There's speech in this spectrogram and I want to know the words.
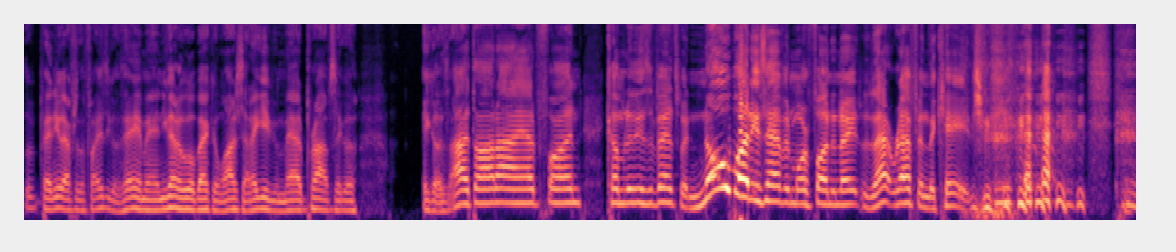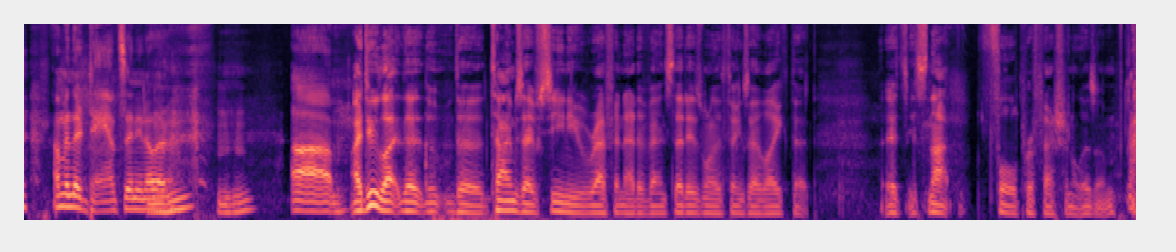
the venue after the fight. He goes, "Hey man, you got to go back and watch that. I gave you mad props." I go, he goes, "I thought I had fun coming to these events, but nobody's having more fun tonight than that ref in the cage." I'm in there dancing, you know. they're- hmm Um, I do like the, the the times I've seen you refing at events. That is one of the things I like. That it's it's not full professionalism.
